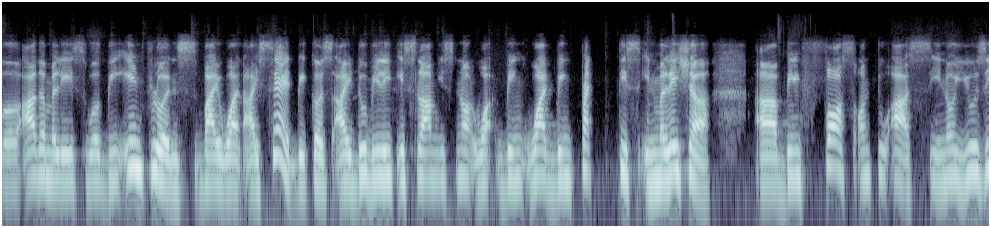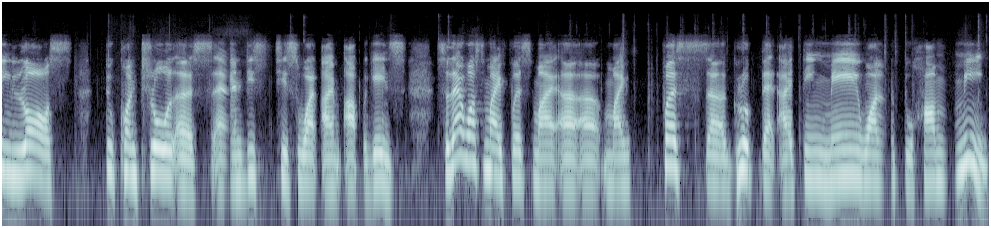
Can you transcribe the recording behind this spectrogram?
other Malays will be influenced by what I said because I do believe Islam is not what being what being practiced in Malaysia, uh, being forced onto us, you know, using laws to control us, and this is what I'm up against. So that was my first my uh, uh my first uh, group that I think may want to harm me.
